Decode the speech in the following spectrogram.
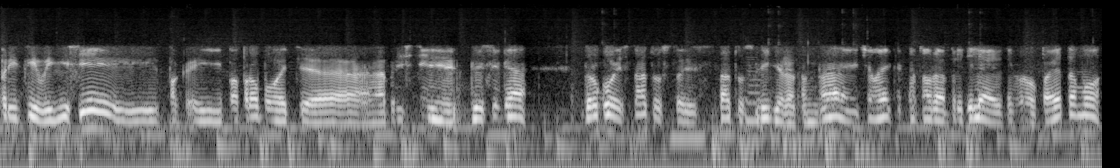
прийти в Енисей и, и попробовать э, обрести для себя другой статус, то есть статус лидера там, да, и человека, который определяет игру. Поэтому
